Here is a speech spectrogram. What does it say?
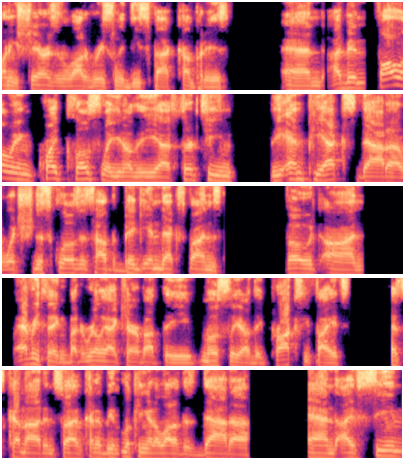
owning shares in a lot of recently de-SPAC companies. And I've been following quite closely, you know, the uh, 13, the NPX data, which discloses how the big index funds vote on everything, but really I care about the mostly are the proxy fights has come out. And so I've kind of been looking at a lot of this data and I've seen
